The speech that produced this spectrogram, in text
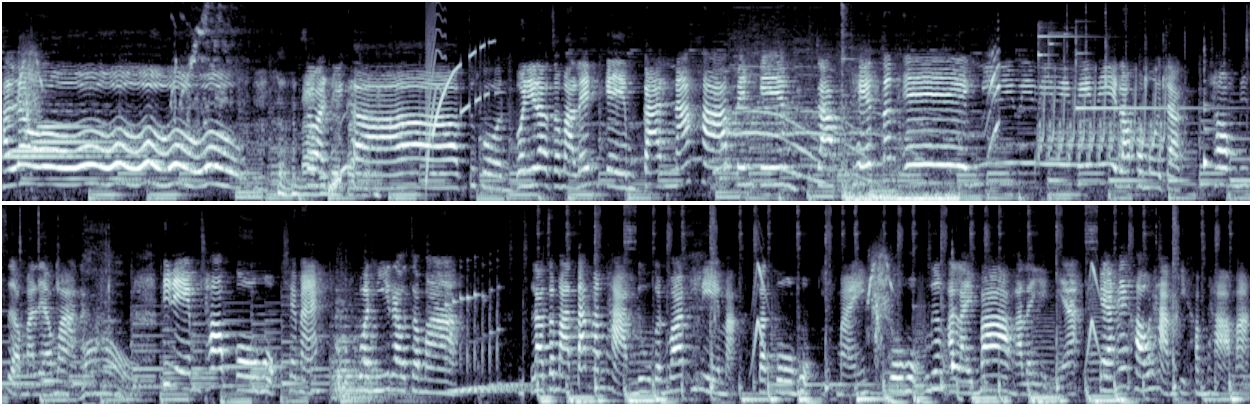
ฮัลโหล สวัสดีครับทุกคน วันนี้เราจะมาเล่นเกมกันนะคะ เป็นเกมจับเท็จนั่นเองนี่นี่นี่นี่นี่นี่เราขโมยจากช่องพี่เสือมาแล้วมานะคะพี่เนมชอบโกหกใช่ไหม วันนี้เราจะมา เราจะมาตั้งคำถามดูกันว่าพี่เนมอะจะโกหกอีกไหม โกหกเรื่องอะไรบ้างอะไรอย่างเงี้ย แกให้เขาถามกี่คำถามอะ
